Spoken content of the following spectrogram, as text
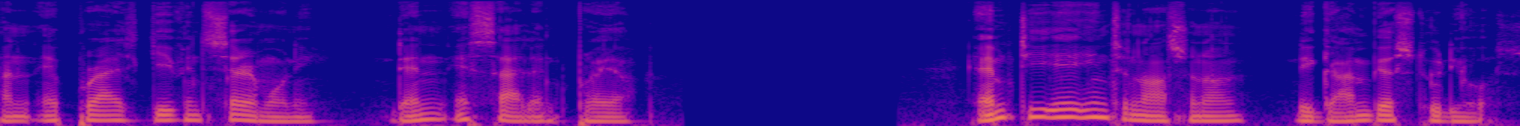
and a prize-giving ceremony, then a silent prayer. MTA International, the Gambia Studios.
